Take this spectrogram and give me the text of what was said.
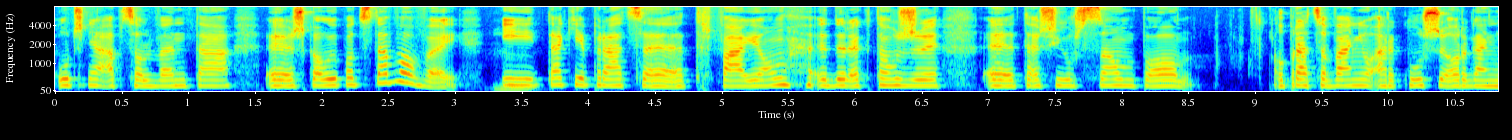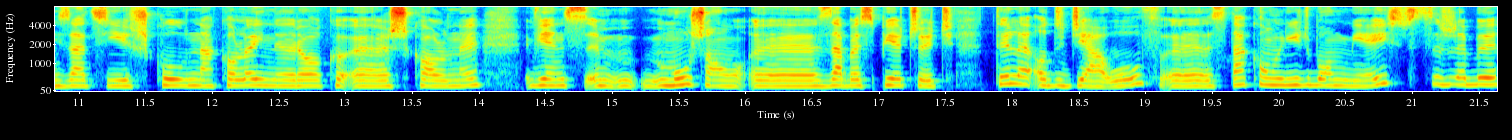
ucznia absolwenta szkoły podstawowej. I takie prace trwają. Dyrektorzy też już są po opracowaniu arkuszy organizacji szkół na kolejny rok e, szkolny, więc muszą e, zabezpieczyć tyle oddziałów e, z taką liczbą miejsc, żeby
